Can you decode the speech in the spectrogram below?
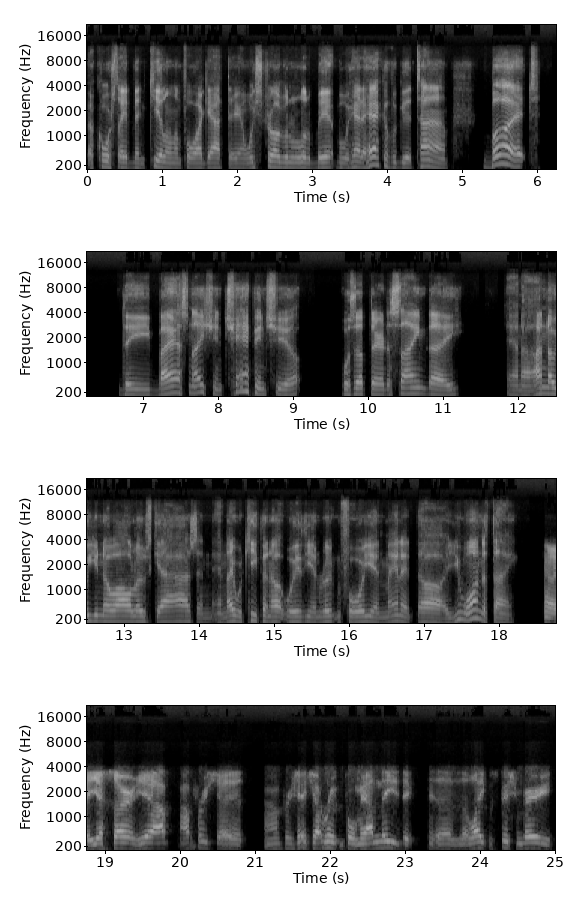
of course, they had been killing them before I got there, and we struggled a little bit, but we had a heck of a good time. But the Bass Nation Championship was up there the same day. And uh, I know you know all those guys, and, and they were keeping up with you and rooting for you. And man, it uh, you won the thing. Uh, yes, sir. Yeah, I, I appreciate it. I appreciate y'all rooting for me. I needed it. Uh, the lake was fishing very,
